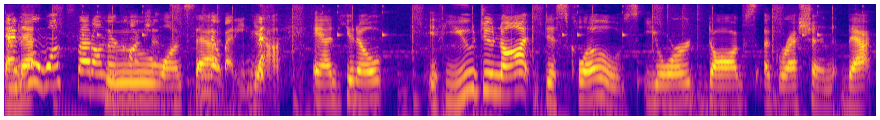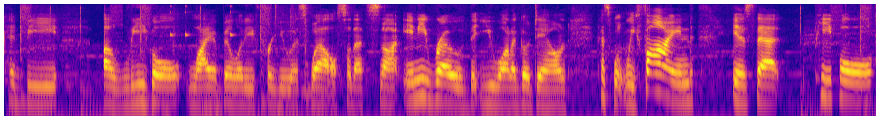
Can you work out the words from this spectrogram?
And, that- who wants that on their conscience? who wants that? Nobody. Yeah. And you know, if you do not disclose your dog's aggression, that could be a legal liability for you as well. So that's not any road that you want to go down because what we find is that people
